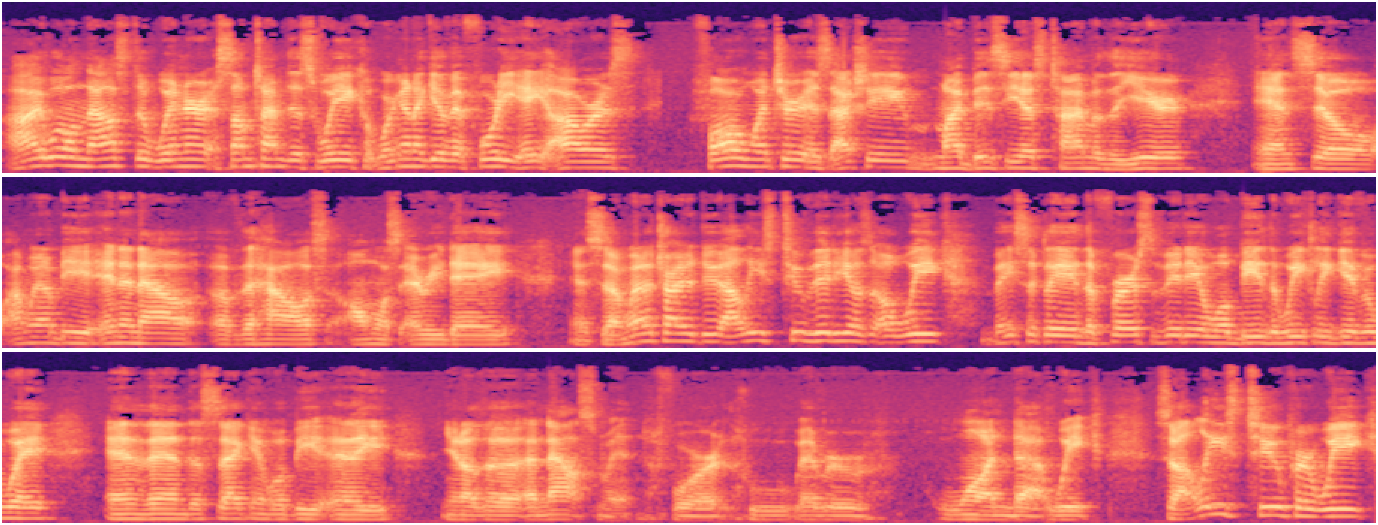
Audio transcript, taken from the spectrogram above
I will announce the winner sometime this week. We're gonna give it 48 hours. Fall and winter is actually my busiest time of the year. And so I'm gonna be in and out of the house almost every day. And so I'm to try to do at least two videos a week. Basically, the first video will be the weekly giveaway, and then the second will be a, you know, the announcement for whoever won that week. So at least two per week,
